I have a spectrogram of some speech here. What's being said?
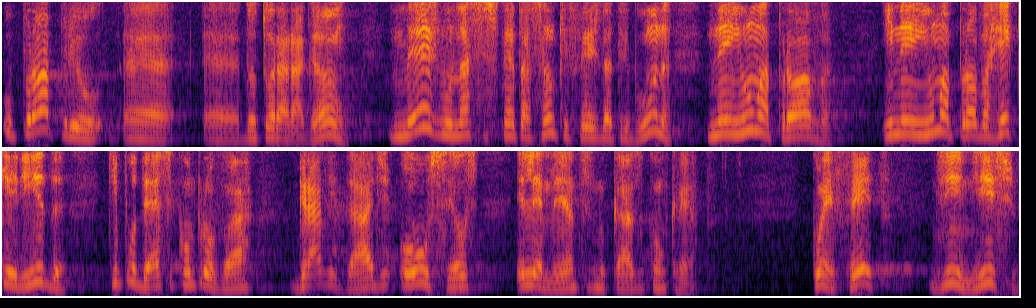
O próprio eh, eh, doutor Aragão, mesmo na sustentação que fez da tribuna, nenhuma prova e nenhuma prova requerida que pudesse comprovar gravidade ou os seus elementos no caso concreto. Com efeito, de início,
